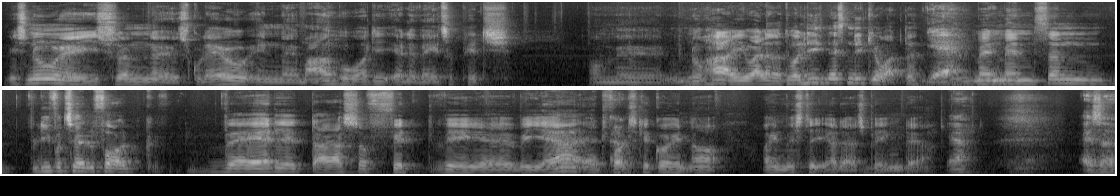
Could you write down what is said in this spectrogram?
Hvis nu øh, I sådan, øh, skulle lave en øh, meget hurtig elevator pitch, om, øh, nu har I jo allerede, du har lige, næsten lige gjort det, Ja, men, men sådan lige fortælle folk, hvad er det, der er så fedt ved, øh, ved jer, at folk Ja. skal gå ind og, og investere deres penge der? Ja, altså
